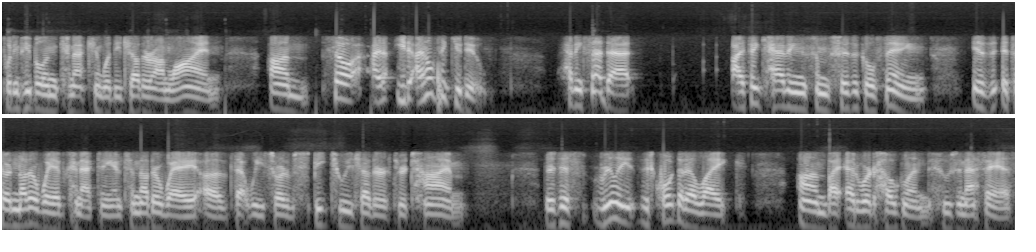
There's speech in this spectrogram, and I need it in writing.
putting people in connection with each other online. Um, so I, I don't think you do. Having said that, I think having some physical thing is it's another way of connecting. It's another way of that we sort of speak to each other through time. There's this really this quote that I like um, by Edward Hoagland, who's an essayist,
